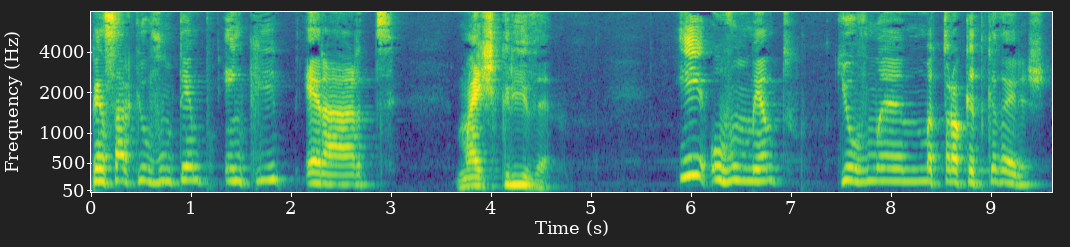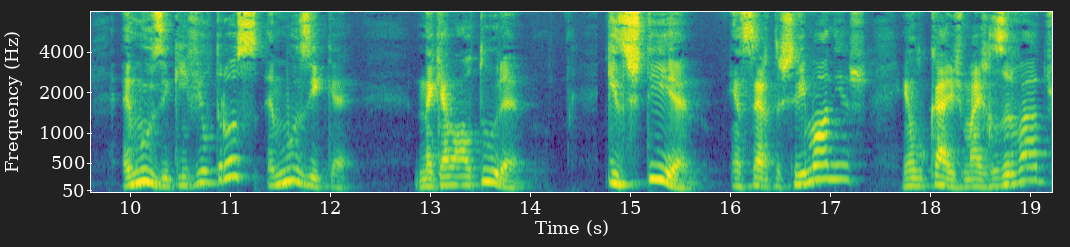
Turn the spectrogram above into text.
pensar que houve um tempo em que era a arte mais querida. E houve um momento que houve uma, uma troca de cadeiras. A música infiltrou-se, a música, naquela altura, existia em certas cerimónias, em locais mais reservados,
